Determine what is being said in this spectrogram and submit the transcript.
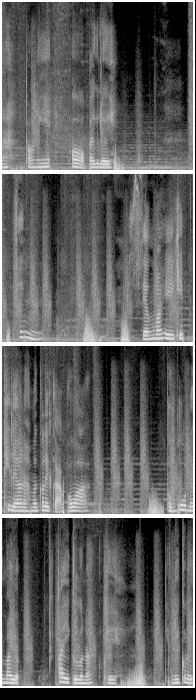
นะ ตอนนี้ออกไปเลย ซึ่ง เสียงไมค์คลิปที่แล้วนะ มันก็เลยกากเพราะว่า ผมพูดในไมค์แบบใกล้เกินนะ โอเค คลิปนี้ก็เลย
